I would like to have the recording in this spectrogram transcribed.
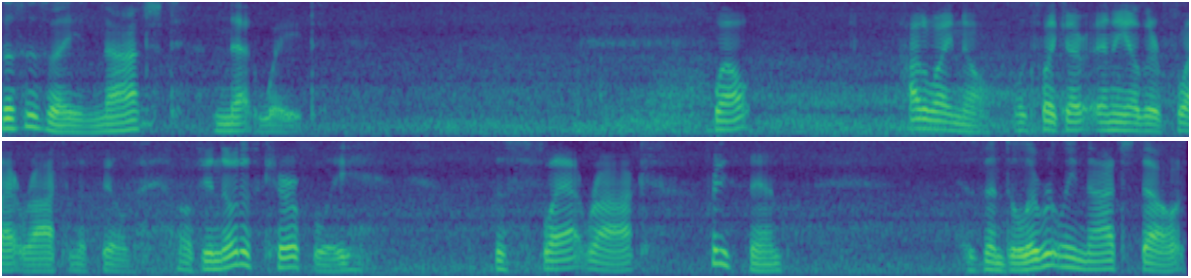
This is a notched net weight. Well, how do I know? Looks like any other flat rock in the field. Well, if you notice carefully, this flat rock, pretty thin, has been deliberately notched out,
